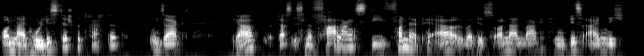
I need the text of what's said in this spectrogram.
online holistisch betrachtet und sagt, ja, das ist eine Phalanx, die von der PR über das Online-Marketing bis eigentlich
